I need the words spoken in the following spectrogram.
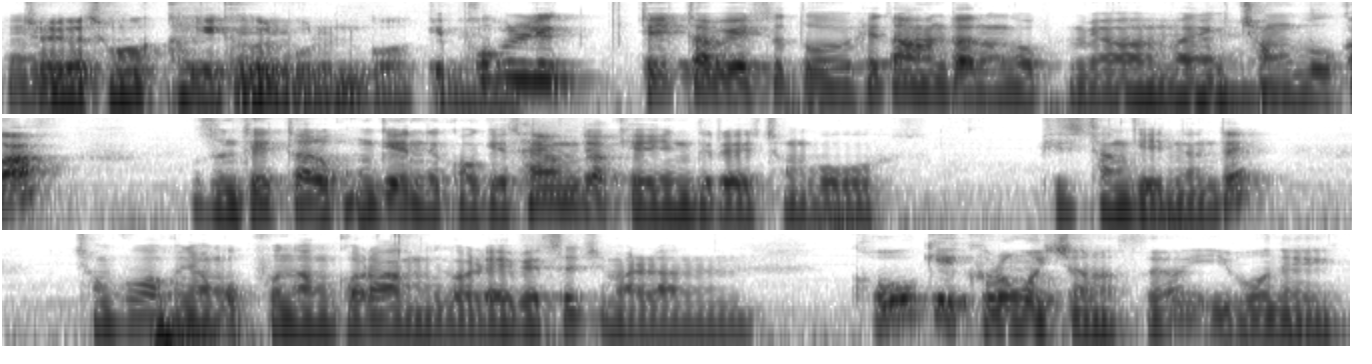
네. 저희가 정확하게 그걸 네. 모르는 것 같긴 해요. public 데이터베이스도 해당한다는 거 보면 네. 만약에 정부가 무슨 데이터를 공개했는데 거기에 사용자 개인들의 정보 비슷한 게 있는데 정부가 그냥 오픈한 거랑 이걸 앱에 쓰지 말라는 거기 그런 거 있지 않았어요? 이번에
